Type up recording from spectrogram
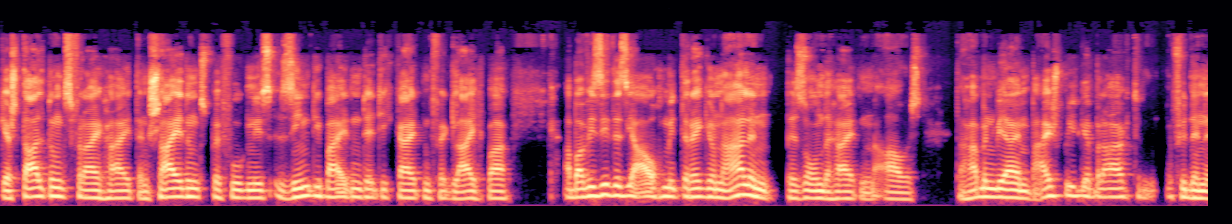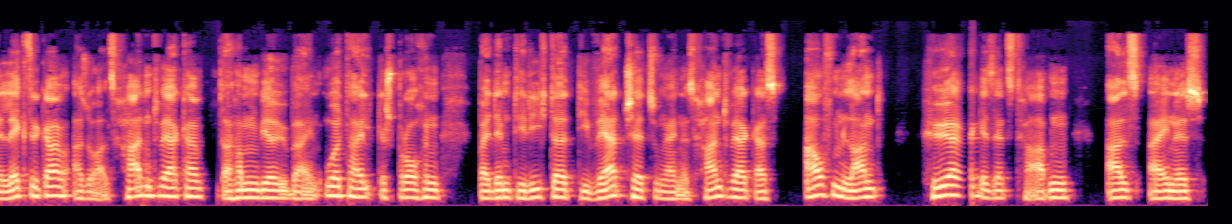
Gestaltungsfreiheit, Entscheidungsbefugnis? Sind die beiden Tätigkeiten vergleichbar? Aber wie sieht es ja auch mit regionalen Besonderheiten aus? Da haben wir ein Beispiel gebracht für den Elektriker, also als Handwerker. Da haben wir über ein Urteil gesprochen, bei dem die Richter die Wertschätzung eines Handwerkers auf dem Land höher gesetzt haben als eines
